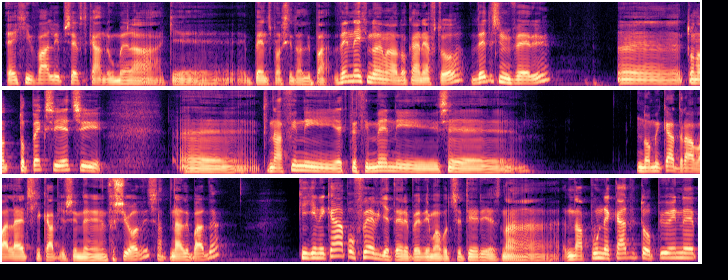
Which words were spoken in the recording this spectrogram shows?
έχει βάλει ψεύτικα νούμερα και benchmarks και τα λοιπά. Δεν έχει νόημα να το κάνει αυτό. Δεν τη συμβαίνει. Ε, το να το παίξει έτσι ε, την αφήνει εκτεθειμένη σε νομικά τράβαλα έτσι και κάποιος είναι ενθουσιώδης από την άλλη πάντα και γενικά αποφεύγεται ρε παιδί μου από τις εταιρείες να, να πούνε κάτι το οποίο είναι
